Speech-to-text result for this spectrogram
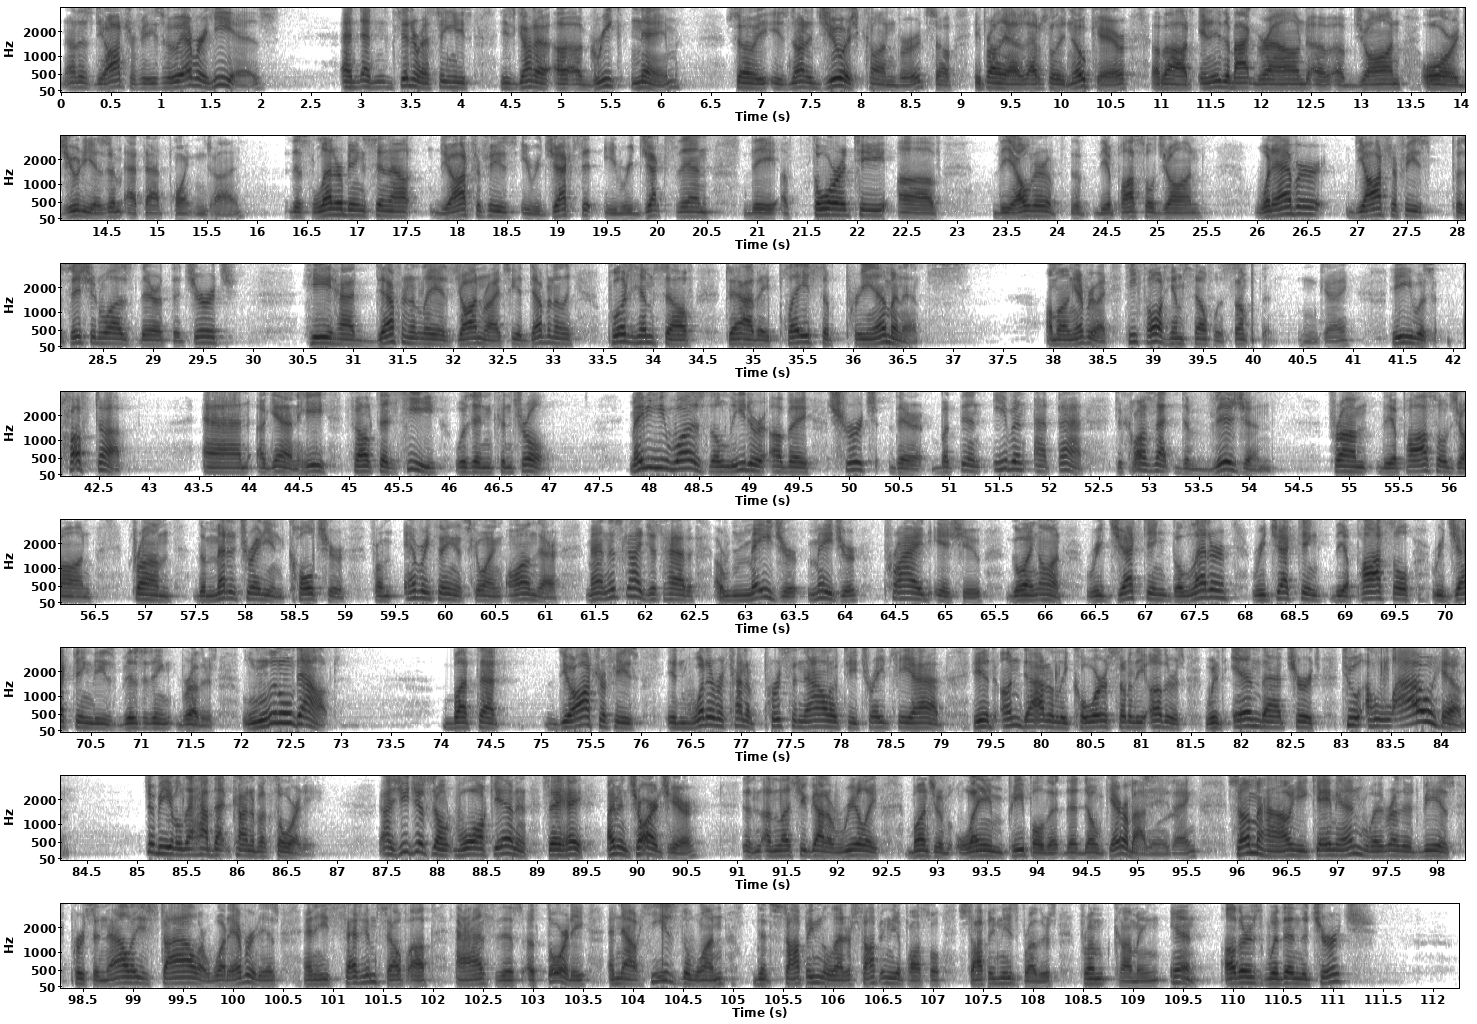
Now, this Diotrephes, whoever he is, and, and it's interesting, he's, he's got a, a Greek name, so he's not a Jewish convert, so he probably has absolutely no care about any of the background of, of John or Judaism at that point in time. This letter being sent out, Diotrephes, he rejects it. He rejects then the authority of the elder, of the, the apostle John. Whatever Diotrephes' position was there at the church, he had definitely, as John writes, he had definitely put himself to have a place of preeminence among everyone. He thought himself was something, okay? He was puffed up, and again, he felt that he was in control. Maybe he was the leader of a church there, but then, even at that, to cause that division from the Apostle John, from the Mediterranean culture, from everything that's going on there. Man, this guy just had a major, major pride issue going on, rejecting the letter, rejecting the apostle, rejecting these visiting brothers. Little doubt, but that Diotrephes, in whatever kind of personality traits he had, he had undoubtedly coerced some of the others within that church to allow him to be able to have that kind of authority. Guys, you just don't walk in and say, hey, I'm in charge here, unless you've got a really bunch of lame people that, that don't care about anything. Somehow he came in, whether it be his personality style or whatever it is, and he set himself up as this authority. And now he's the one that's stopping the letter, stopping the apostle, stopping these brothers from coming in. Others within the church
